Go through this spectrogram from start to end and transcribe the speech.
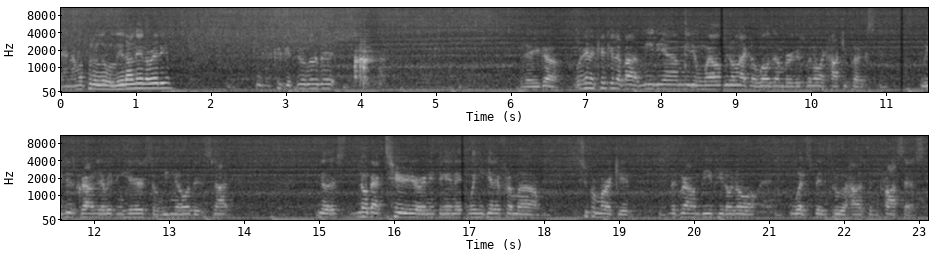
And I'm gonna put a little lid on it already. Cook it through a little bit. And there you go. We're gonna cook it about medium, medium well. We don't like no well done burgers. We don't like hockey pucks. We just grounded everything here so we know that it's not, you know, there's no bacteria or anything in it. When you get it from a supermarket, the ground beef, you don't know what's been through, how it's been processed.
